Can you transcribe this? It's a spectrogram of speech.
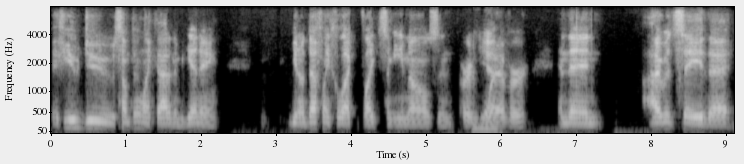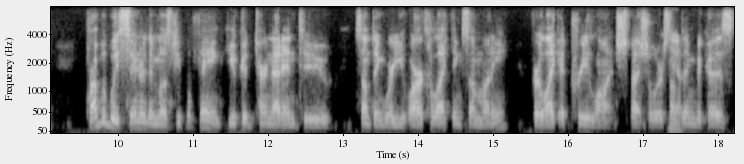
if you do something like that in the beginning, you know, definitely collect like some emails and or Yeah. whatever, and then I would say that probably sooner than most people think, you could turn that into something where you are collecting some money for like a pre-launch special or something because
